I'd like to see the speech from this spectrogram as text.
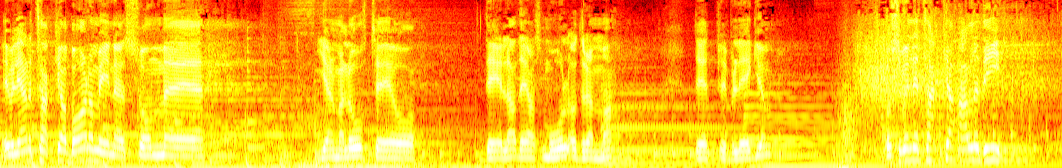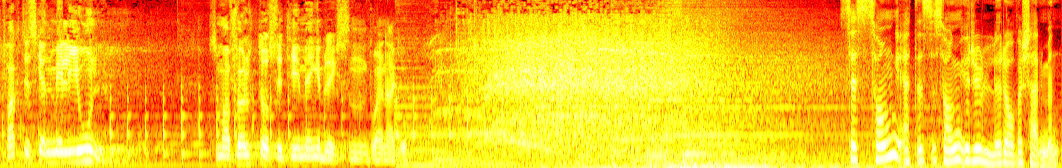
Jeg vil gjerne takke barna mine som eh, gir meg lov til å dele deres mål og drømmer. Det er et privilegium. Og så vil jeg takke alle de, faktisk en million, som har fulgt oss i Team Ingebrigtsen på NRK. Sesong etter sesong ruller over skjermen,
